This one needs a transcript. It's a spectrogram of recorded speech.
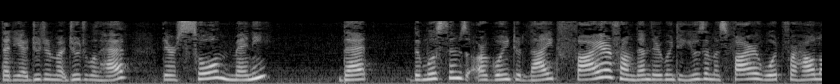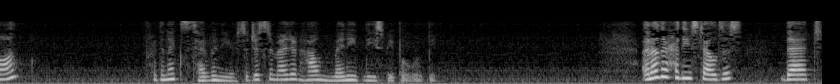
that Ya'juj and Ma'juj will have. There are so many that the Muslims are going to light fire from them. They're going to use them as firewood for how long? For the next seven years. So just imagine how many these people will be. Another hadith tells us that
